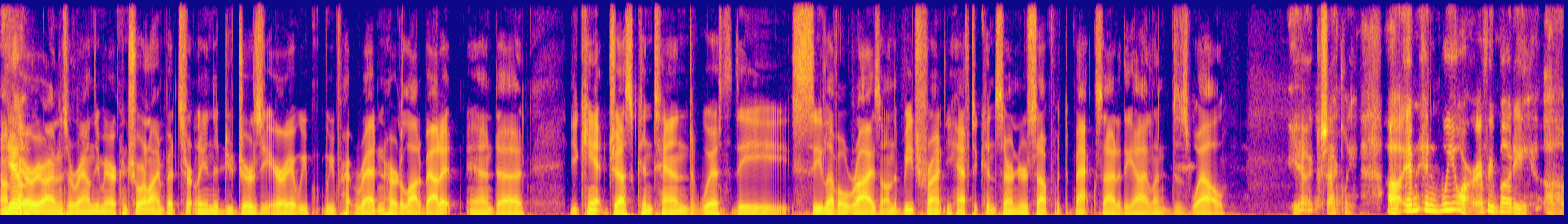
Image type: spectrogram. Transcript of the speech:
on yeah. barrier islands around the American shoreline, but certainly in the New Jersey area, we've we've read and heard a lot about it, and uh, you can't just contend with the sea level rise on the beachfront. You have to concern yourself with the backside of the island as well. Yeah, exactly. Uh, and, and we are. Everybody uh,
